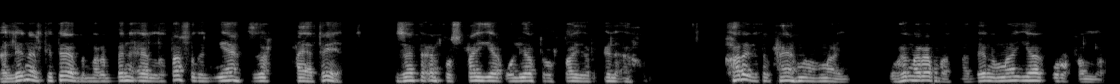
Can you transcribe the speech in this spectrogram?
قال لنا الكتاب إن ربنا قال لتفض المياه حياتات ذات أنفس حية وليطرف طير إلى آخره. خرجت الحياة من الماء وهنا ربط ما بين المية وروح الله.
